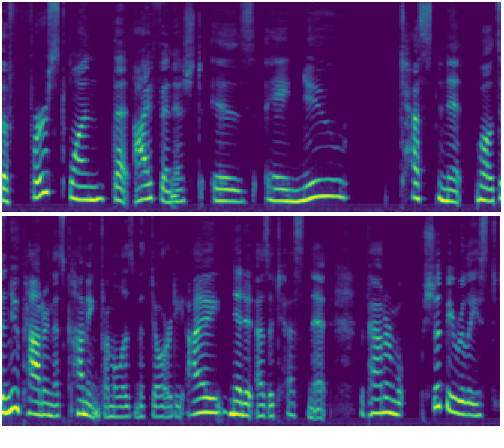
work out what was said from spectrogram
The first one that I finished is a new test knit. Well, it's a new pattern that's coming from Elizabeth Doherty. I knit it as a test knit. The pattern will, should be released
